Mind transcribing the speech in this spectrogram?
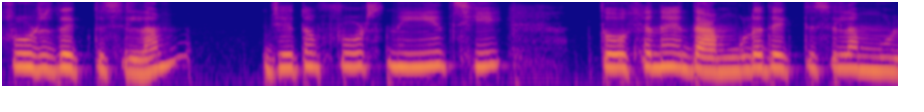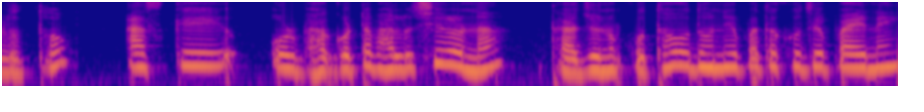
ফ্রুটস দেখতেছিলাম। যেহেতু ফ্রুটস নিয়েছি, তো ওখানে দামগুলো দেখতেছিলাম মূলত। আজকে ওর ভাগ্যটা ভালো ছিল না, তার জন্য কোথাও ধনিয়া পাতা খুঁজে পায় নাই।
